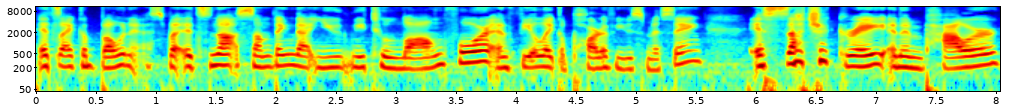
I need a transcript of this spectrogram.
It's like a bonus, but it's not something that you need to long for and feel like a part of you is missing. It's such a great and empowered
